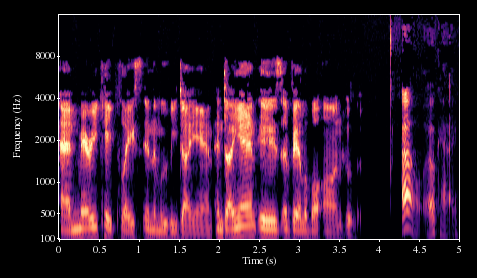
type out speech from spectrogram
and Mary Kay Place in the movie Diane. And Diane is available on Hulu. oh, okay.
